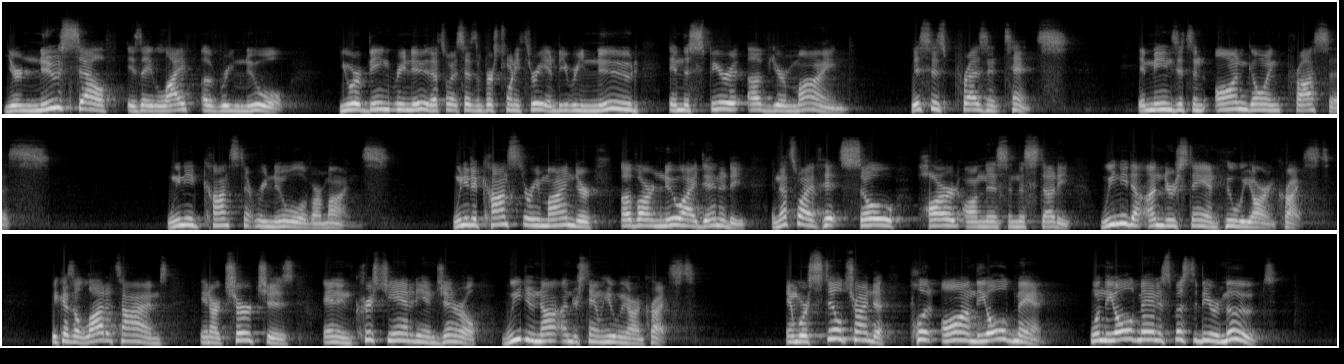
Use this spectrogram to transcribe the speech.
Your new self is a life of renewal. You are being renewed. That's what it says in verse 23 and be renewed in the spirit of your mind. This is present tense, it means it's an ongoing process. We need constant renewal of our minds. We need a constant reminder of our new identity. And that's why I've hit so hard on this in this study. We need to understand who we are in Christ. Because a lot of times in our churches and in Christianity in general, we do not understand who we are in Christ. And we're still trying to put on the old man when the old man is supposed to be removed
